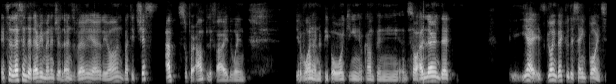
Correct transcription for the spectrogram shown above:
It's a lesson that every manager learns very early on, but it's just amp, super amplified when you have 100 people working in your company. And so I learned that, yeah, it's going back to the same points.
